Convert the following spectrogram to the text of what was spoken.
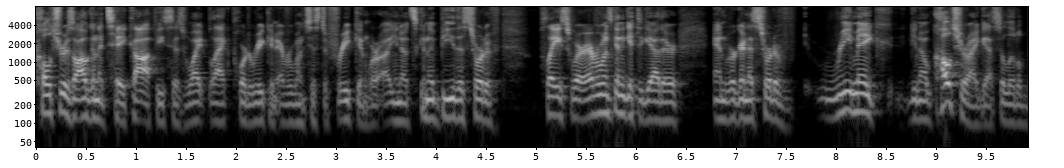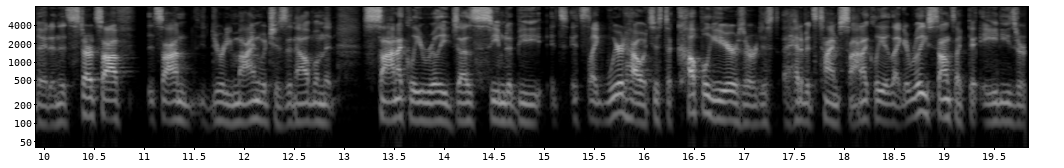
culture is all going to take off. He says white, black, Puerto Rican, everyone's just a freak, and we're you know it's going to be this sort of place where everyone's going to get together and we're going to sort of remake you know culture i guess a little bit. And it starts off it's on dirty mind which is an album that sonically really does seem to be it's it's like weird how it's just a couple years or just ahead of its time sonically. Like it really sounds like the 80s are,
